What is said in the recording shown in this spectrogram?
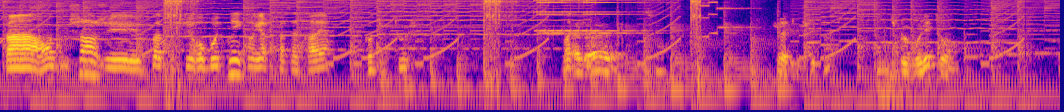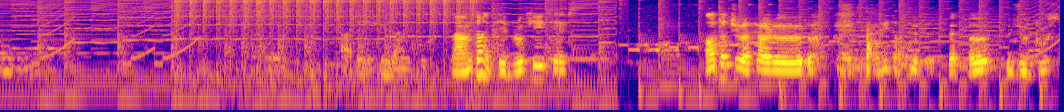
Enfin, en touchant, j'ai pas touché Robotnik, regarde, je passe à travers. Quand tu me touches. Ah bah ouais. Tu l'as touché, toi. Tu peux voler, toi. Ah, j'ai dernier coup. Mais en même temps, il était bloqué, Tess. Oh, toi, tu vas faire le... T'es vite. Euh, je pousse.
